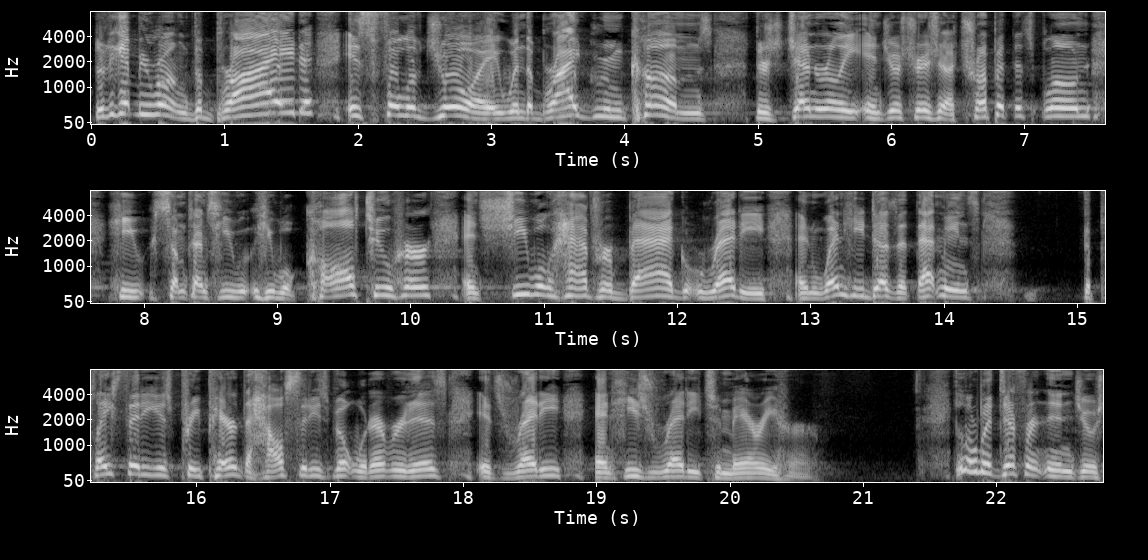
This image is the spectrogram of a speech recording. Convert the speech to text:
Don't get me wrong. The bride is full of joy. When the bridegroom comes, there's generally in Jewish tradition a trumpet that's blown. He, sometimes he, he will call to her and she will have her bag ready. And when he does it, that means the place that he has prepared, the house that he's built, whatever it is, it's ready and he's ready to marry her. A little bit different in Jewish,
